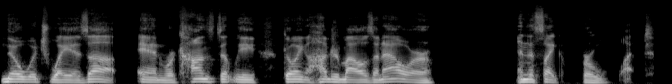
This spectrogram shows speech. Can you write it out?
know which way is up and we're constantly going 100 miles an hour. And it's like for what?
